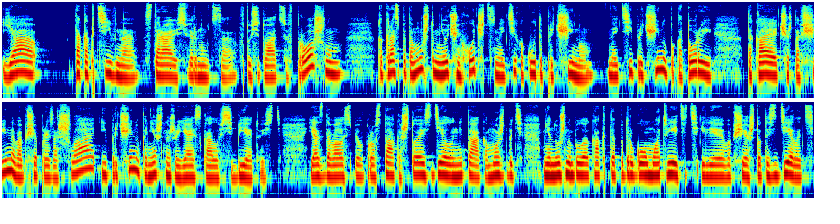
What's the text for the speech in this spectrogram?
я так активно стараюсь вернуться в ту ситуацию в прошлом, как раз потому, что мне очень хочется найти какую-то причину, найти причину, по которой такая чертовщина вообще произошла. И причину, конечно же, я искала в себе. То есть я задавала себе вопрос, так, а что я сделала не так? А может быть, мне нужно было как-то по-другому ответить или вообще что-то сделать,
